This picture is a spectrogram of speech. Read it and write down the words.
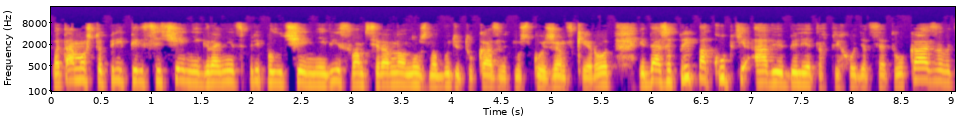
Потому что при пересечении границ, при получении виз вам все равно нужно будет указывать мужской и женский род. И даже при покупке авиабилетов приходится это указывать.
